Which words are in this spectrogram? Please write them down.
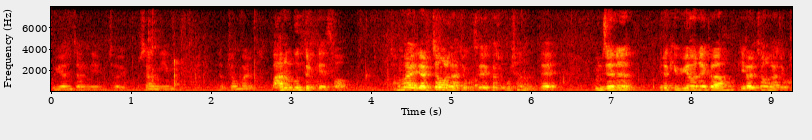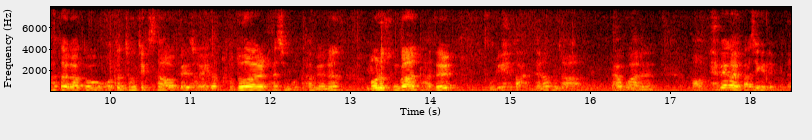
부위원장님, 저희 부장님 정말 많은 분들께서 정말 열정을 가지고서 여기까지 오셨는데 문제는 이렇게 위원회가 함께 열정을 가지고 하다가도 어떤 정책 사업에 저희가 도달하지 못하면은 어느 순간 다들 우리 해도 안 되나 보다 라고 하는 어, 패배감에 빠지게 됩니다.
